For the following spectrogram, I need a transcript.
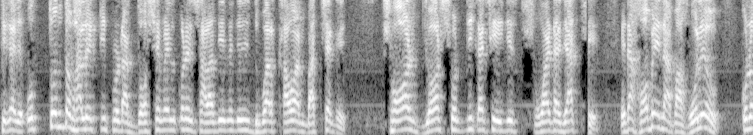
ঠিক আছে? অত্যন্ত ভালো একটি প্রোডাক্ট দশ এম করে সারাদিনে যদি দুবার খাওয়ান বাচ্চাকে, জ্বর জ্বর, সর্দি, কাশি, এই যে সময়টা যাচ্ছে, এটা হবে না বা হলেও কোনো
